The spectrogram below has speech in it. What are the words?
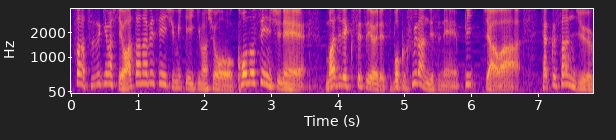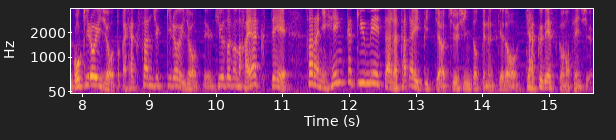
さあ、続きまして、渡辺選手見ていきましょう。この選手ね、マジで癖強いです。僕、普段ですね、ピッチャーは135キロ以上とか130キロ以上っていう球速の速くて、さらに変化球メーターが高いピッチャーを中心に取ってるんですけど、逆です、この選手。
